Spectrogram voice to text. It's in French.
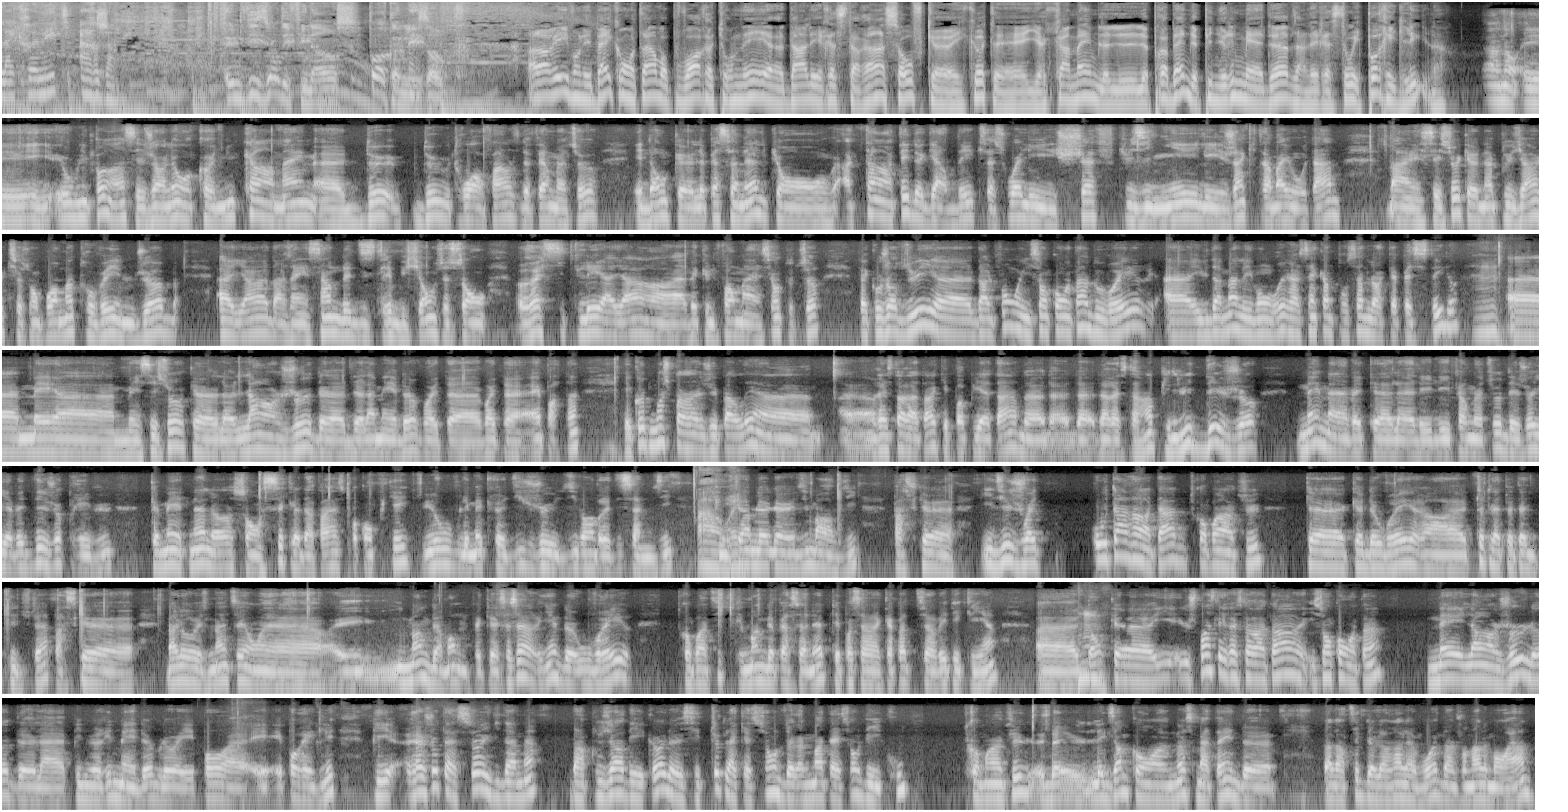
La chronique argent. Une vision des finances pas comme les autres. Alors Yves, on est bien content, on va pouvoir retourner euh, dans les restaurants, sauf que, écoute, euh, il y a quand même le, problème de pénurie de main d'œuvre dans les restos est pas réglé là. Ah non, et, oublie pas, hein, ces gens-là ont connu quand même euh, deux, deux ou trois phases de fermeture. Et donc, euh, le personnel qui ont tenté de garder, que ce soit les chefs cuisiniers, les gens qui travaillent aux tables, ben, c'est sûr qu'il y en a plusieurs qui se sont probablement trouvé une job ailleurs dans un centre de distribution, se sont recyclés ailleurs euh, avec une formation, tout ça. Fait qu'aujourd'hui, euh, dans le fond, ils sont contents d'ouvrir. Euh, évidemment, ils vont ouvrir à 50% de leur capacité. Là. Mm. Euh, mais mais c'est sûr que l'enjeu de, la main-d'œuvre va être, va être important. Écoute, moi, j'ai parlé à un, restaurateur qui est propriétaire d'un restaurant, puis lui, déjà, même avec les, les, fermetures, déjà, il avait déjà prévu que maintenant, là, son cycle d'affaires, c'est pas compliqué. Il ouvre les mercredis, jeudi, vendredi, samedi. Ah, puis il ferme le lundi, mardi. Parce que il dit je vais être autant rentable, tu comprends-tu, que, que d'ouvrir toute la totalité du temps parce que malheureusement, tu sais, euh, il manque de monde. Fait que ça sert à rien d'ouvrir. Tu comprends-tu? Tu manques de personnel, tu n'es pas capable de servir tes clients. Euh, hmm. Donc, euh, je pense que les restaurateurs, ils sont contents mais l'enjeu de la pénurie de main-d'œuvre est pas euh, est, pas réglé. Puis rajoute à ça, évidemment, dans plusieurs des cas, c'est toute la question de l'augmentation des coûts. Tu ben, l'exemple qu'on a ce matin de dans l'article de Laurent Lavoie dans le journal de Montréal,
